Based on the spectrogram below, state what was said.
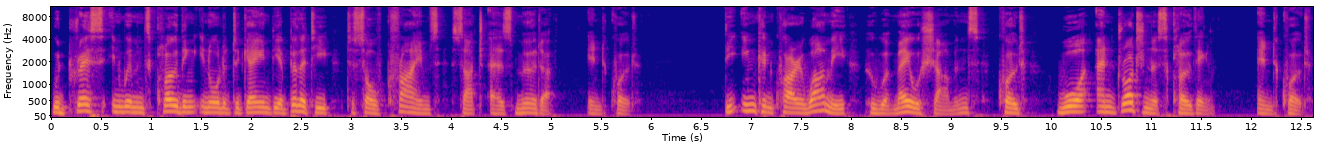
would dress in women's clothing in order to gain the ability to solve crimes such as murder. The Incan Quariwarmi, who were male shamans, quote, wore androgynous clothing, end quote.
